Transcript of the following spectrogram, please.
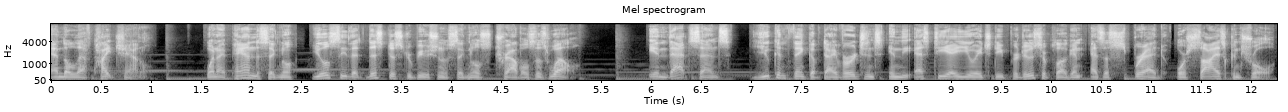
and the left height channel. When I pan the signal, you'll see that this distribution of signals travels as well. In that sense, you can think of divergence in the STA UHD Producer plugin as a spread or size control.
